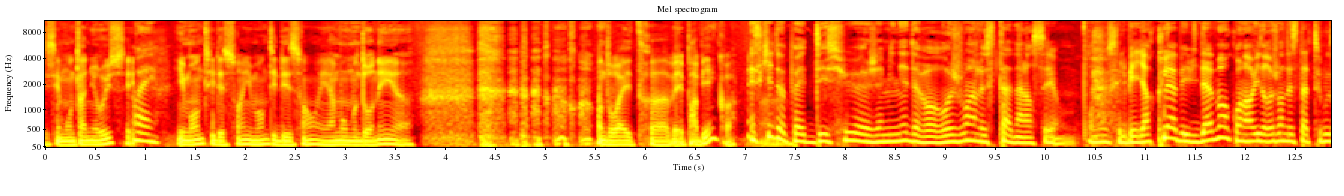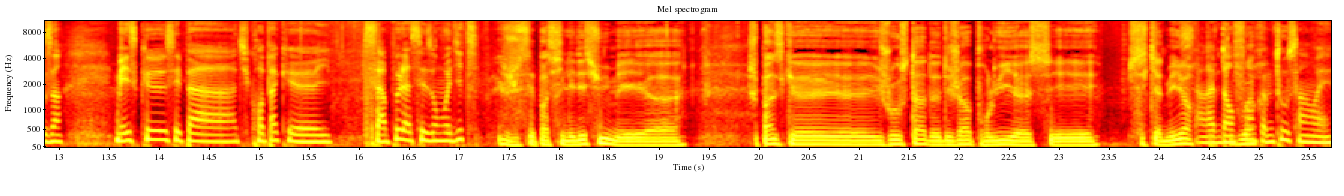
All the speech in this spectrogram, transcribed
c'est montagne russe. Ouais. Il monte, il descend, il monte, il descend, et à un moment donné, euh, on doit être euh, ben, pas bien, quoi. Est-ce qu'il doit pas être déçu, euh, Jaminet, d'avoir rejoint le stade? Alors c'est pour nous c'est le meilleur club évidemment qu'on a envie de rejoindre le stade toulousain. Mais est-ce que c'est pas, tu crois pas que c'est un peu la saison maudite? Je sais pas s'il est déçu, mais euh, je pense que jouer au stade, déjà, pour lui, euh, c'est ce qu'il y a de meilleur. C'est un rêve d'enfant comme tous, hein, ouais.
